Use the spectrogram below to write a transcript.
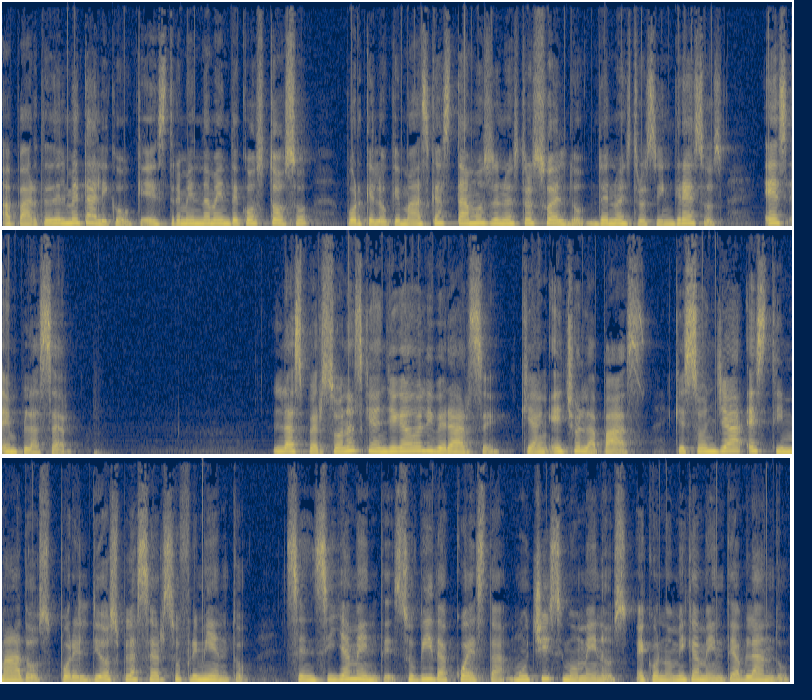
Aparte del metálico, que es tremendamente costoso, porque lo que más gastamos de nuestro sueldo, de nuestros ingresos, es en placer. Las personas que han llegado a liberarse, que han hecho la paz, que son ya estimados por el Dios placer sufrimiento, sencillamente su vida cuesta muchísimo menos económicamente hablando,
